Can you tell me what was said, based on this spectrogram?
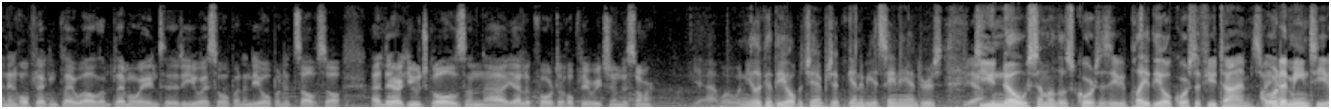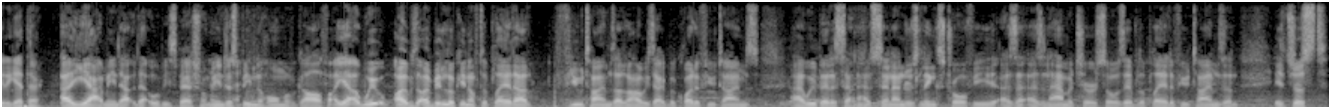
and then hopefully I can play well and play my way into the U.S. Open and the Open itself. So uh, they're huge goals, and uh, yeah, I look forward to hopefully reaching them this summer. Yeah, well, when you look at the Open Championship going to be at St Andrews, yeah. do you know some of those courses? Have you played the old course a few times? What would it mean to you to get there? Uh, yeah, I mean that, that would be special. I mean, just being the home of golf. Uh, yeah, we, I was, I've been lucky enough to play that a few times. I don't know how exactly, but quite a few times. Uh, we played a St Andrews Links Trophy as, a, as an amateur, so I was able to play it a few times, and it's just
